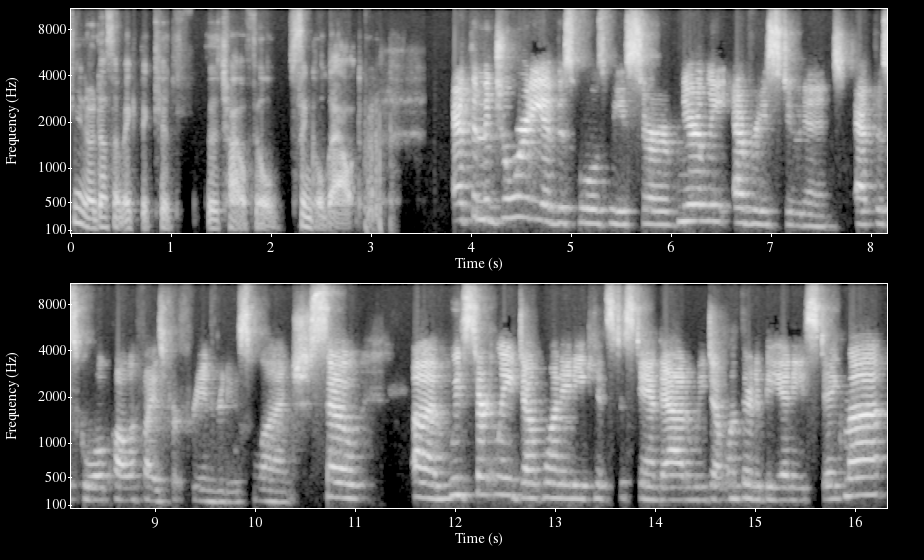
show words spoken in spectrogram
you know, doesn't make the kid, the child feel singled out at the majority of the schools we serve, nearly every student at the school qualifies for free and reduced lunch. So um, we certainly don't want any kids to stand out and we don't want there to be any stigma,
